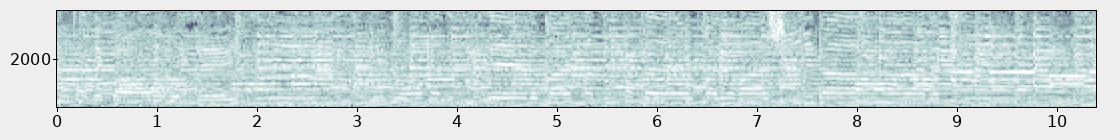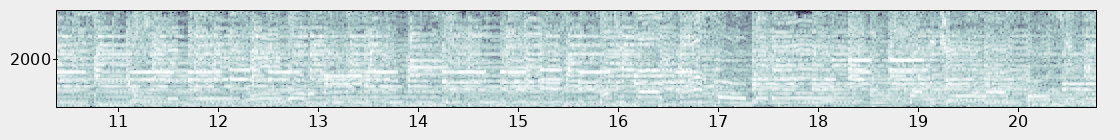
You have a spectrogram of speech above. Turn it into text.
pourtant tes parents bossaient ici. Ils auront qu'à s'excuser de pas être assez français auprès de Rachida Dati. Quand société.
